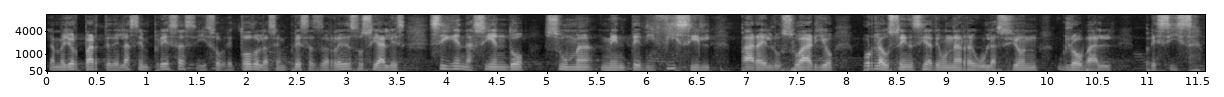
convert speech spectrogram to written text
la mayor parte de las empresas y sobre todo las empresas de redes sociales siguen haciendo sumamente difícil para el usuario por la ausencia de una regulación global precisa.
